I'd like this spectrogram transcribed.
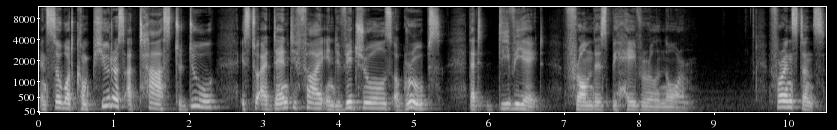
And so what computers are tasked to do is to identify individuals or groups that deviate from this behavioral norm. For instance,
